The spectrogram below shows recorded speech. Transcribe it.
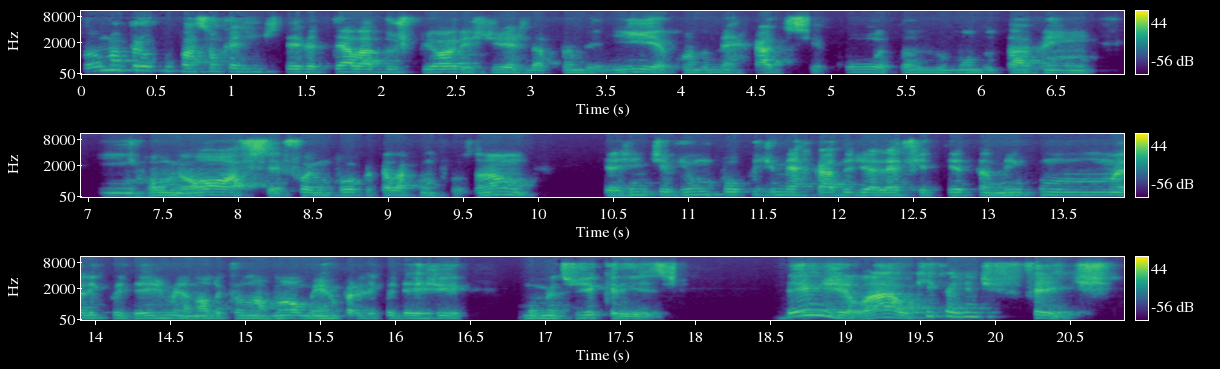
foi uma preocupação que a gente teve até lá dos piores dias da pandemia, quando o mercado secou, todo mundo estava em em home office, foi um pouco aquela confusão, e a gente viu um pouco de mercado de LFT também com uma liquidez menor do que o normal mesmo para liquidez de momentos de crise. Desde lá, o que, que a gente fez?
